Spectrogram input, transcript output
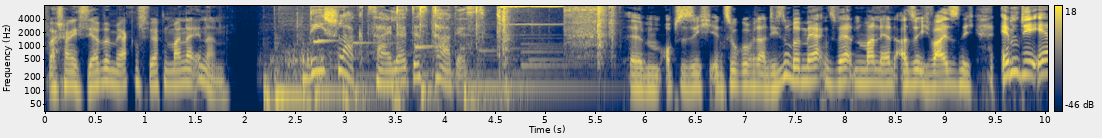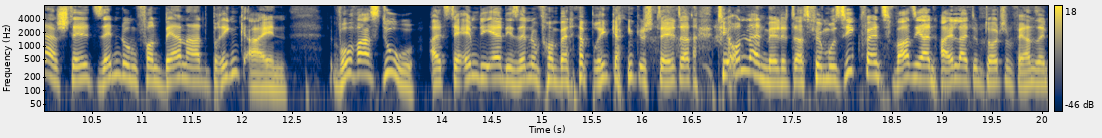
wahrscheinlich sehr bemerkenswerten Mann erinnern. Die Schlagzeile des Tages. ähm, ob sie sich in Zukunft an diesen bemerkenswerten Mann erinnern. Also ich weiß es nicht. MDR stellt Sendung von Bernhard Brink ein. Wo warst du, als der MDR die Sendung von Bernhard Brink eingestellt hat? T-Online meldet das. Für Musikfans war sie ein Highlight im deutschen Fernsehen.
